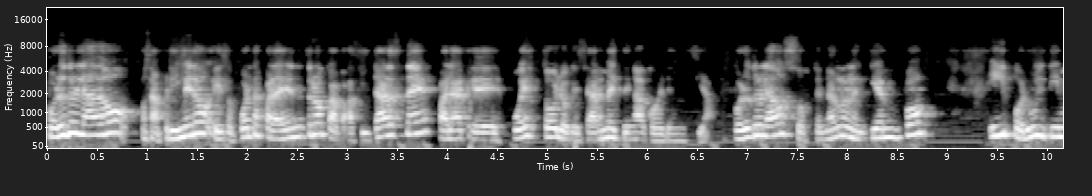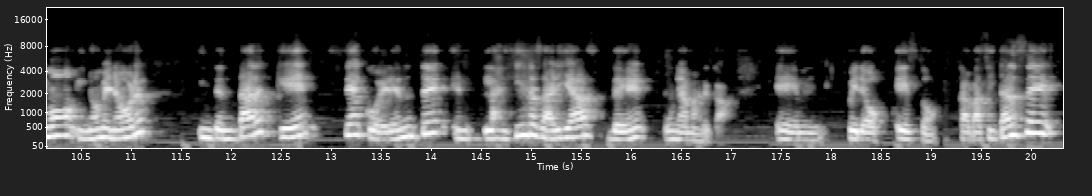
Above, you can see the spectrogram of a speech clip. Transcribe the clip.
Por otro lado, o sea, primero eso, puertas para adentro, capacitarse para que después todo lo que se arme tenga coherencia. Por otro lado, sostenerlo en el tiempo. Y por último, y no menor, intentar que sea coherente en las distintas áreas de una marca. Em, pero eso, capacitarse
